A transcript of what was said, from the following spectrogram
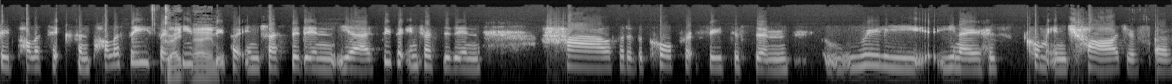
food politics and policy. So Great he's name. super interested in, yeah, super interested in how sort of the corporate food system really, you know, has come in charge of, of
